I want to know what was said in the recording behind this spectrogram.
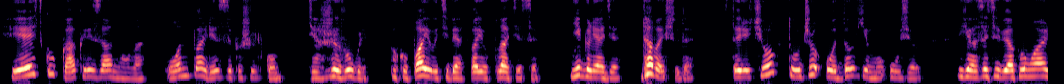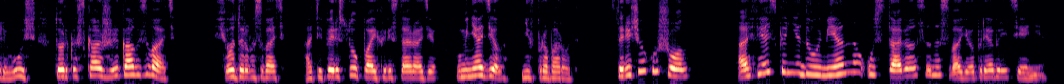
Федьку как резануло. Он полез за кошельком. Держи рубль. Покупаю у тебя твое платьице. Не глядя. Давай сюда. Старичок тут же отдал ему узел. «Я за тебя помолюсь, только скажи, как звать». «Федором звать, а теперь ступай, Христа ради, у меня дело не в проворот». Старичок ушел, а Федька недоуменно уставился на свое приобретение.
